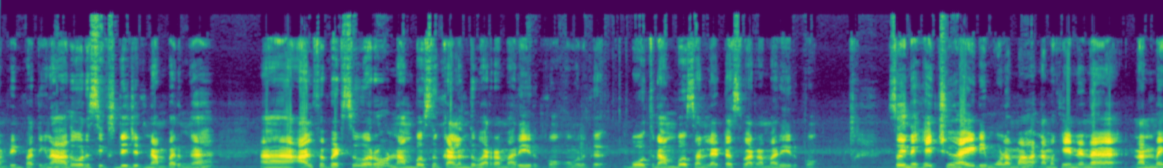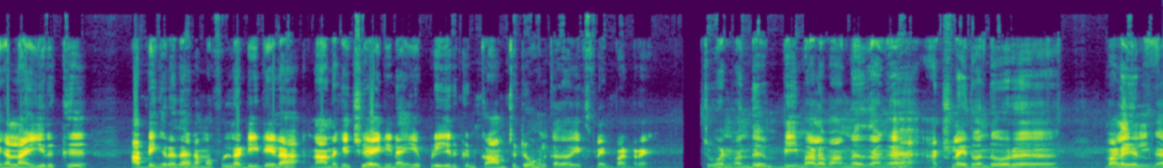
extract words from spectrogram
அப்படின்னு பார்த்தீங்கன்னா அது ஒரு சிக்ஸ் டிஜிட் நம்பருங்க ஆல்ஃபபெட்ஸும் வரும் நம்பர்ஸும் கலந்து வர்ற மாதிரி இருக்கும். உங்களுக்கு போத் நம்பர்ஸ் அண்ட் லெட்டர்ஸ் வர்ற மாதிரி இருக்கும். ஸோ இந்த ஹெச்யூஐடி மூலமாக நமக்கு என்னென்ன நன்மைகள்லாம் இருக்குது அப்படிங்கிறத நம்ம ஃபுல்லாக டீட்டெயிலாக நான் அந்த ஹெச்யூஐடினா எப்படி இருக்குன்னு காமிச்சிட்டு உங்களுக்கு அதை எக்ஸ்பிளைன் பண்ணுறேன் ஃபஸ்ட்டு ஒன் வந்து பீமாவில் வாங்கினது தாங்க. ஆக்சுவலாக இது வந்து ஒரு வளையலுங்க.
